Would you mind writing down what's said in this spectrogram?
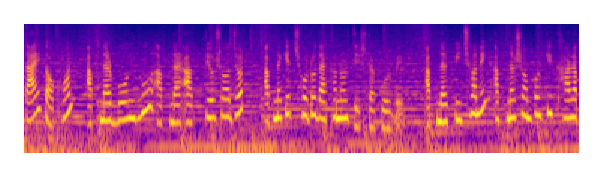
তাই তখন আপনার বন্ধু, আপনার আত্মীয় স্বজন আপনাকে ছোট দেখানোর চেষ্টা করবে। আপনার পিছনে আপনার সম্পর্কে খারাপ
